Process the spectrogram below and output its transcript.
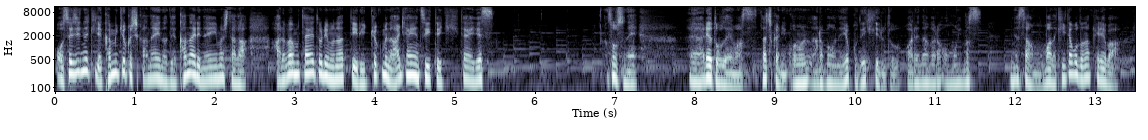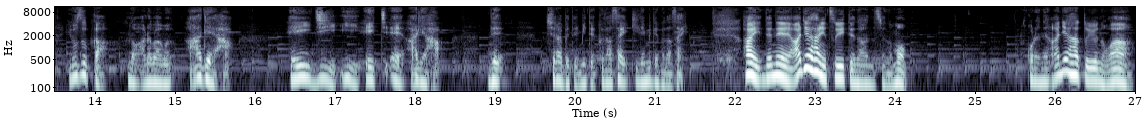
お世辞抜きで神曲しかないのでかなり悩みましたが、アルバムタイトルにもなっている1曲目のアキハについて聞きたいです。そうですね。えー、ありがとうございます。確かにこのアルバムはね、よくできてると我ながら思います。皆さんもまだ聞いたことなければ、ヨズカのアルバム、アゲハ、A-G-E-H-A、アゲハで調べてみてください。聞いてみてください。はい。でね、アゲハについてなんですけども、これね、アゲハというのは、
